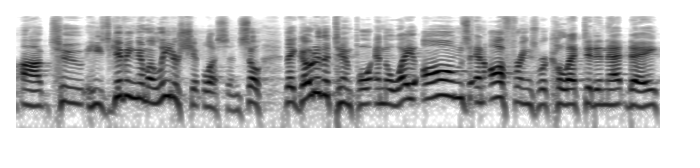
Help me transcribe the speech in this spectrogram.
uh, to, he's giving them a leadership lesson. So they go to the temple, and the way alms and offerings were collected in that day,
